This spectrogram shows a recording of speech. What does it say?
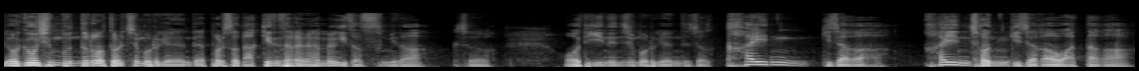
여기 오신 분들은 어떨지 모르겠는데 벌써 낚인 사람이 한 명 있었습니다. 그래서 어디 있는지 모르겠는데 저 카인 기자가 카인 전 기자가 왔다가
